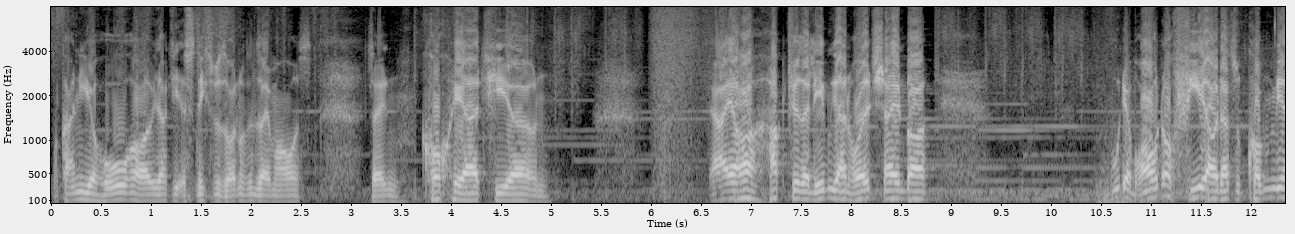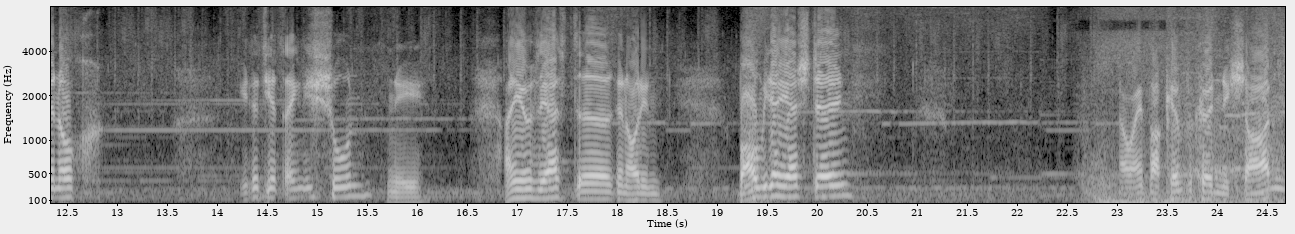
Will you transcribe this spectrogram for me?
Man kann hier hoch, aber wie gesagt, hier ist nichts Besonderes in seinem Haus. Sein Kochherd hier und ja, er hackt für sein Leben gern Holz scheinbar. Gut, er braucht auch viel, aber dazu kommen wir noch. Geht das jetzt eigentlich schon? Nee. Ah, wir müssen erst äh, genau den Baum wiederherstellen. Aber ein paar Kämpfe können nicht schaden.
